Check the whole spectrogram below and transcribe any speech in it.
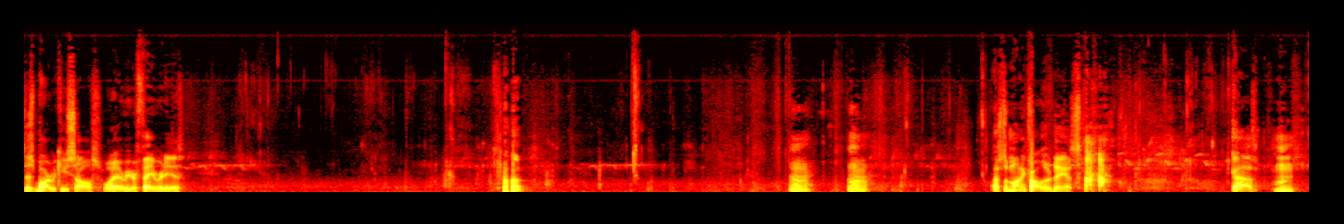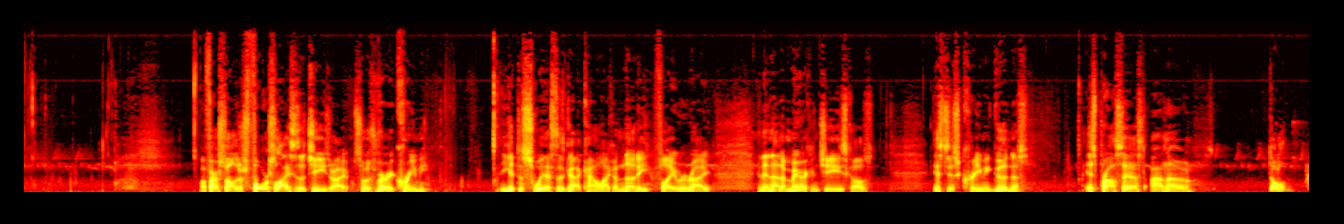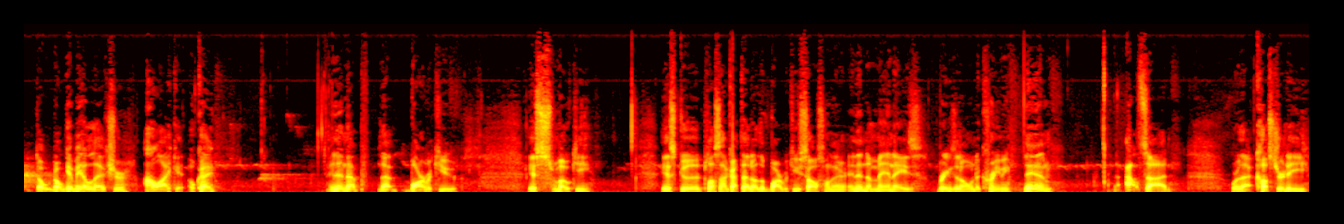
this barbecue sauce, whatever your favorite is. Mmm, mmm. That's the Monte Carlo dance. Guys, mmm. Well, first of all, there's four slices of cheese, right? So it's very creamy. You get the Swiss that's got kind of like a nutty flavor, right? And then that American cheese, because it's just creamy goodness. It's processed, I know. Don't don't don't give me a lecture. I like it, okay? And then that that barbecue. It's smoky. It's good. Plus, I got that other barbecue sauce on there, and then the mayonnaise brings it on to creamy. Then the outside, where that custardy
